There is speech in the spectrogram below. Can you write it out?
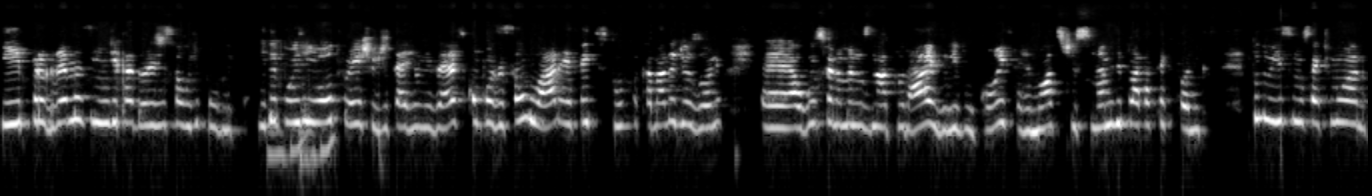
e programas e indicadores de saúde pública. E depois, em outro eixo de Terra e Universo, composição do ar, efeito estufa, camada de ozônio, é, alguns fenômenos naturais, vulcões, terremotos, tsunamis e placas tectônicas. Tudo isso no sétimo ano,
